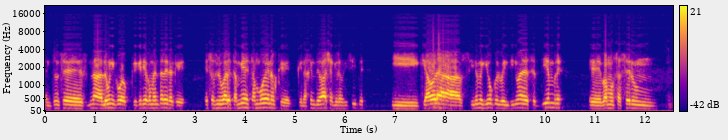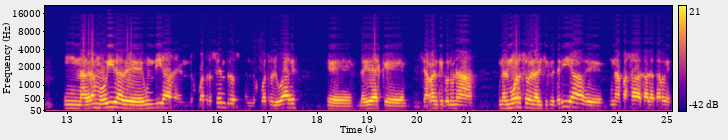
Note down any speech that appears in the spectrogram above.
Entonces, nada, lo único que quería comentar era que esos lugares también están buenos, que, que la gente vaya, que los visite, y que ahora, si no me equivoco, el 29 de septiembre eh, vamos a hacer un, una gran movida de un día en los cuatro centros, en los cuatro lugares. Eh, la idea es que se arranque con una, un almuerzo en la bicicletería, eh, una pasada acá a la tarde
